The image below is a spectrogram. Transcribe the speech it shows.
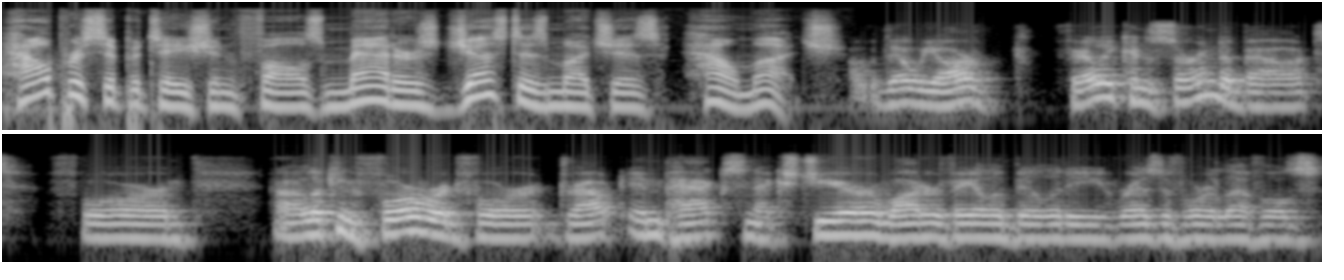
how precipitation falls matters just as much as how much. That we are fairly concerned about for Uh, looking forward for drought impacts next year, water availability, reservoir levels,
